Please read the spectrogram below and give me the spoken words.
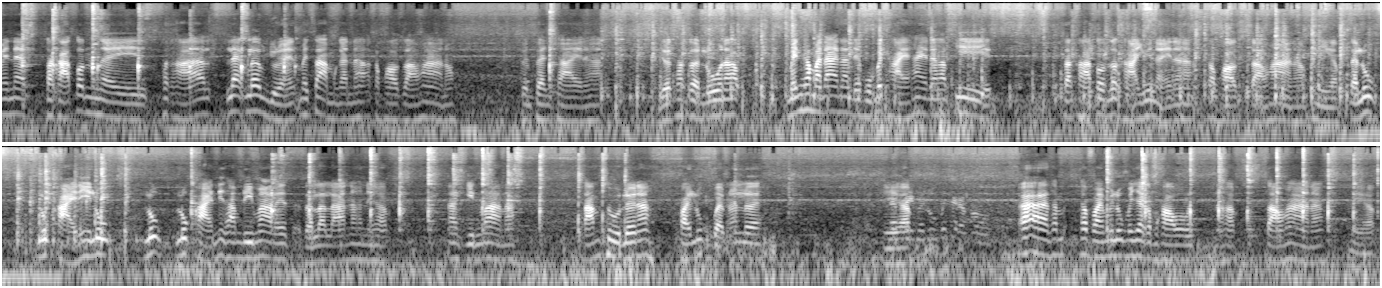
ไม่แน่ สาขาต้นในสาขาแรกเริ่มอยู่ไหนไม่ทราบเหมือนกันนะฮะกะเพราสามห้าเนาะ เป็นแฟรนไชส์นะฮะ เดี๋ยวถ้าเกิดรู้นะครับ เม้นเข้ามาได้นะ เดี๋ยวผมไปถ่ายให้นะครับที่ สาขาต้นสาขาอยู่ที่ไหนนะฮะกะเพราสาวห้านะครับนี่ครับแต่ลูกลูกขายนี่ลูกลูกลูกขายนี่ทำดีมากเลยแต่ละร้านนะนี่ครับน่ากินมากนะตามสูตรเลยนะไฟลุกแบบนั้นเลยนี่ครับไม่รู้ไม่ใช่กะเพราอ่าถ้าถ้าไฟไม่ลุกไม่ใช่กะเพรานะครับสาวห้านะนี่ครับ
